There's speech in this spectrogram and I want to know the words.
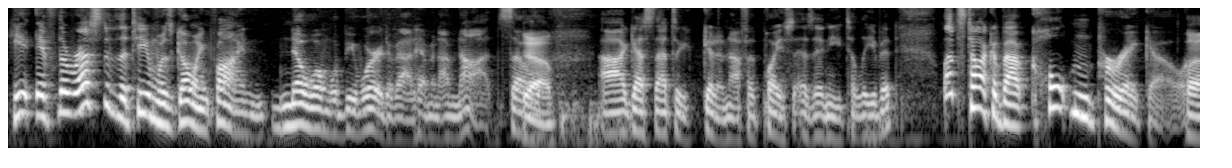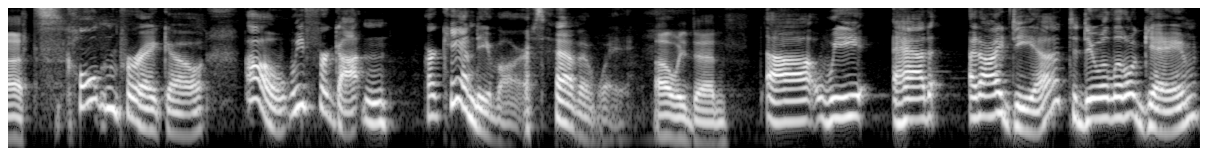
He, if the rest of the team was going fine, no one would be worried about him, and I'm not. So Yeah. uh, I guess that's a good enough a place as any to leave it. Let's talk about Colton Parayko. But Colton Parayko. Oh, we've forgotten our candy bars, haven't we? oh, we did. Uh, we had an idea to do a little game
